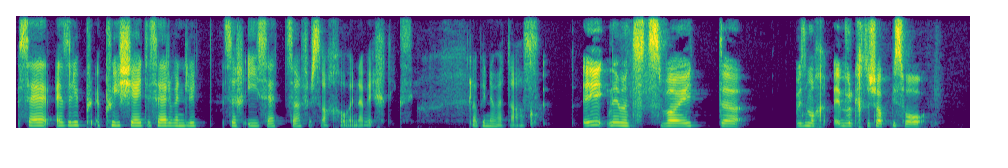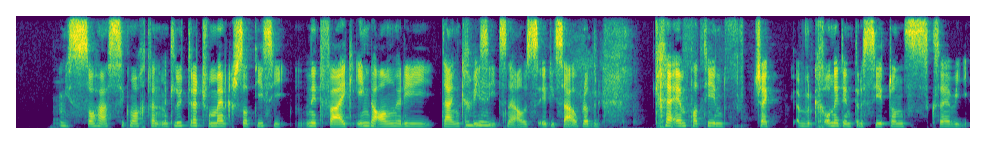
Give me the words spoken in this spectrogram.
sehr, also ich appreciate sehr, wenn Leute sich einsetzen für Sachen, die ihnen wichtig sind. Ich glaube, ich nehme das. Ich nehme das zweite. es macht- Wirklich, das ist etwas, was mich so hässlich macht, wenn du mit Leuten redest, wo du merkst, so, die sind nicht fähig, irgendeine andere Denkweise Mhm. einzunehmen als ihre selber. Oder keine Empathie und check, wirklich auch nicht interessiert an zu sehen, wie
